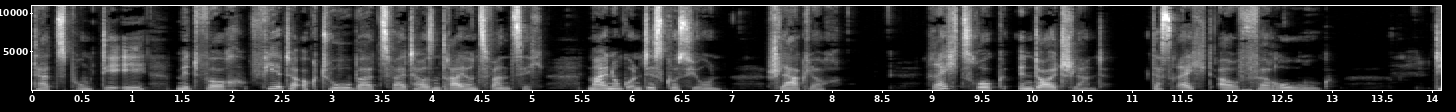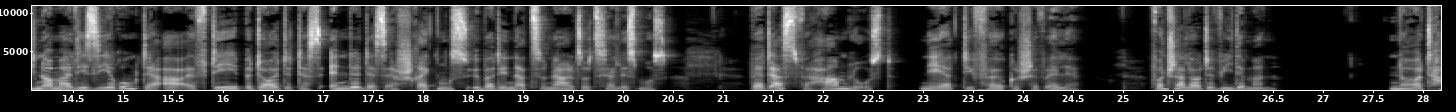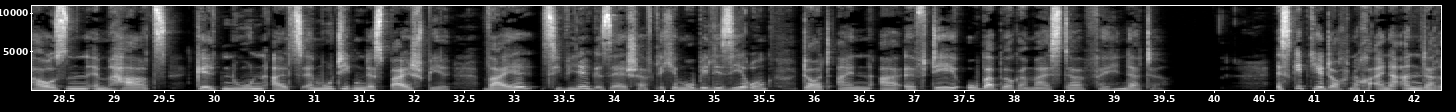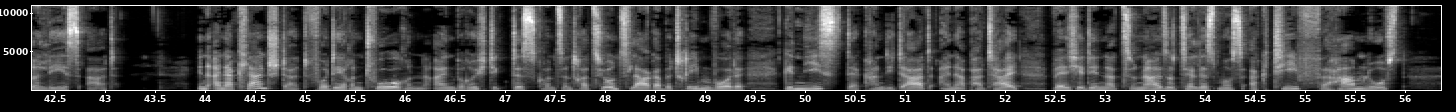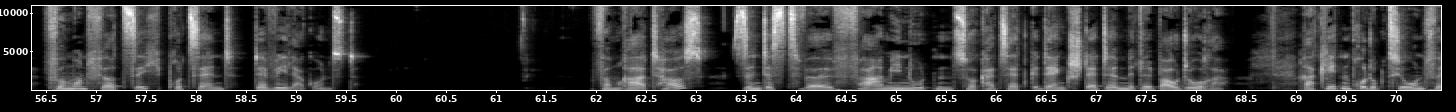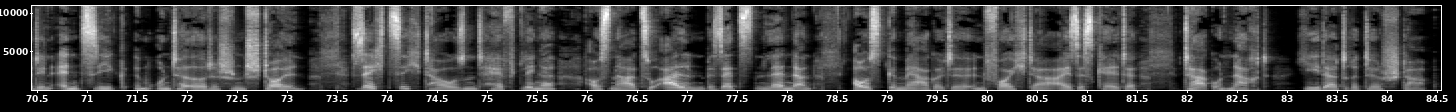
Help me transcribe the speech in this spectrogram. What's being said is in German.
taz.de, Mittwoch, 4. Oktober 2023. Meinung und Diskussion. Schlagloch. Rechtsruck in Deutschland. Das Recht auf Verrohung. Die Normalisierung der AfD bedeutet das Ende des Erschreckens über den Nationalsozialismus. Wer das verharmlost, nährt die völkische Welle. Von Charlotte Wiedemann. Nordhausen im Harz gilt nun als ermutigendes Beispiel, weil zivilgesellschaftliche Mobilisierung dort einen AfD-Oberbürgermeister verhinderte. Es gibt jedoch noch eine andere Lesart. In einer Kleinstadt, vor deren Toren ein berüchtigtes Konzentrationslager betrieben wurde, genießt der Kandidat einer Partei, welche den Nationalsozialismus aktiv verharmlost, 45 Prozent der Wählergunst. Vom Rathaus sind es zwölf Fahrminuten zur KZ-Gedenkstätte Mittelbau-Dora. Raketenproduktion für den Endsieg im unterirdischen Stollen. 60.000 Häftlinge aus nahezu allen besetzten Ländern, ausgemergelte in feuchter Eiseskälte, Tag und Nacht, jeder Dritte starb.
